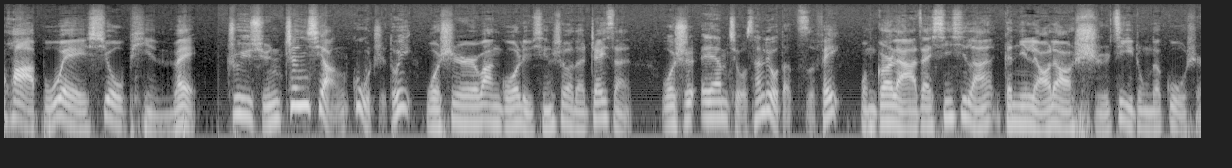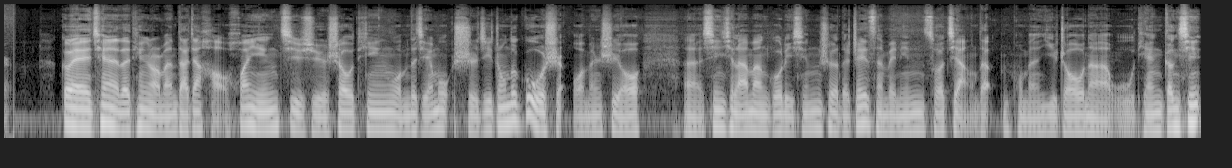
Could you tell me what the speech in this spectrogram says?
话不为秀品味，追寻真相故纸堆。我是万国旅行社的 Jason，我是 AM 九三六的子飞。我们哥俩在新西兰跟您聊聊《史记》中的故事。各位亲爱的听友们，大家好，欢迎继续收听我们的节目《史记》中的故事。我们是由呃新西兰万国旅行社的 Jason 为您所讲的。我们一周呢五天更新。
